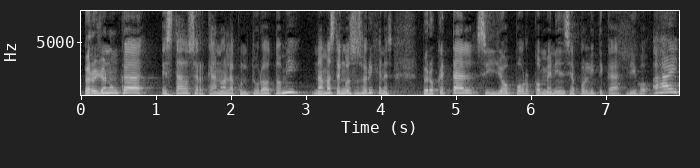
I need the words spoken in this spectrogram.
Pero yo nunca he estado cercano a la cultura otomí, nada más tengo esos orígenes. Pero ¿qué tal si yo por conveniencia política digo, ay,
